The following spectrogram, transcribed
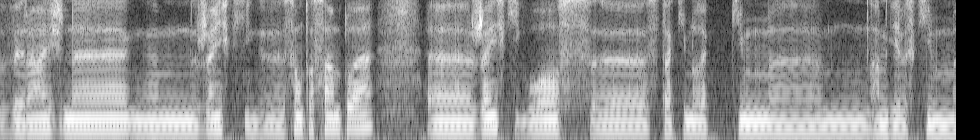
wyraźne, mm, żeński, e, są to sample, e, żeński głos z takim lekkim angielskim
